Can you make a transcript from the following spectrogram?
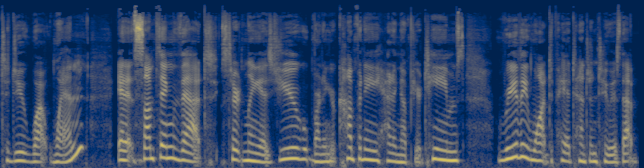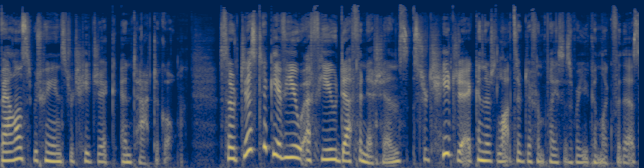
to do what when. And it's something that certainly as you running your company, heading up your teams, really want to pay attention to is that balance between strategic and tactical. So just to give you a few definitions, strategic, and there's lots of different places where you can look for this,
